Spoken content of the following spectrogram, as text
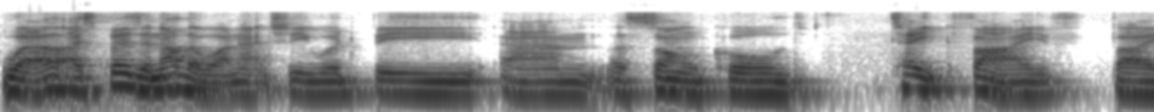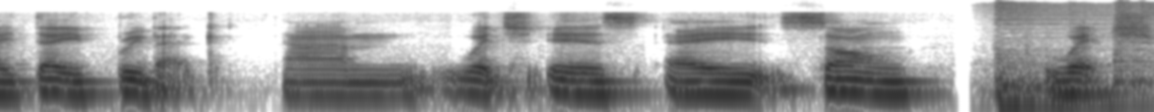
well, I suppose another one actually would be um, a song called Take Five by Dave Brubeck, um, which is a song which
